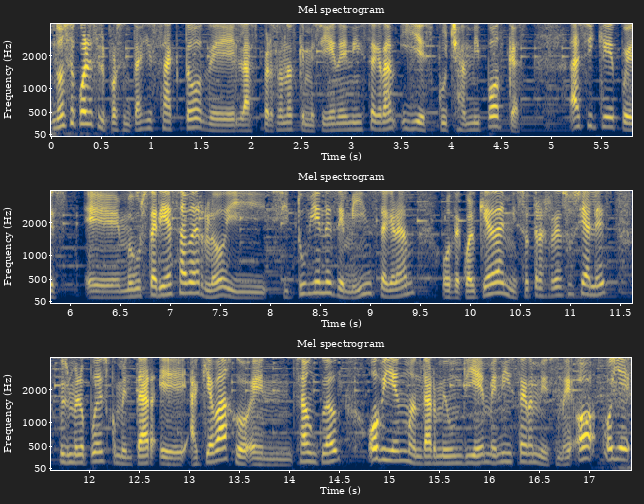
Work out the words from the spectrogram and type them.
No sé cuál es el porcentaje exacto de las personas que me siguen en Instagram y escuchan mi podcast. Así que pues eh, me gustaría saberlo y si tú vienes de mi Instagram o de cualquiera de mis otras redes sociales, pues me lo puedes comentar eh, aquí abajo en SoundCloud o bien mandarme un DM en Instagram y decirme, oh, oye,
